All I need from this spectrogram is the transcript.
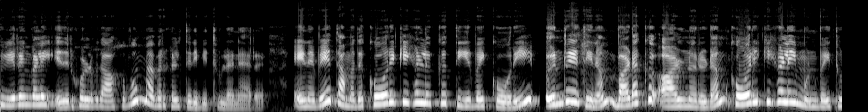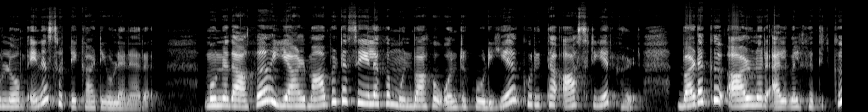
துயரங்களை எதிர்கொள்வதாகவும் அவர்கள் தெரிவித்துள்ளனர். எனவே தமது கோரிக்கைகளுக்கு தீர்வை கோரி இன்றைய தினம் வடக்கு ஆளுநரிடம் கோரிக்கைகளை முன்வைத்துள்ளோம் என சுட்டிக்காட்டியுள்ளனர். முன்னதாக யாழ் மாவட்ட செயலகம் முன்பாக ஒன்று கூடிய குறித்த ஆசிரியர்கள் வடக்கு ஆளுநர் அலுவலகத்திற்கு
